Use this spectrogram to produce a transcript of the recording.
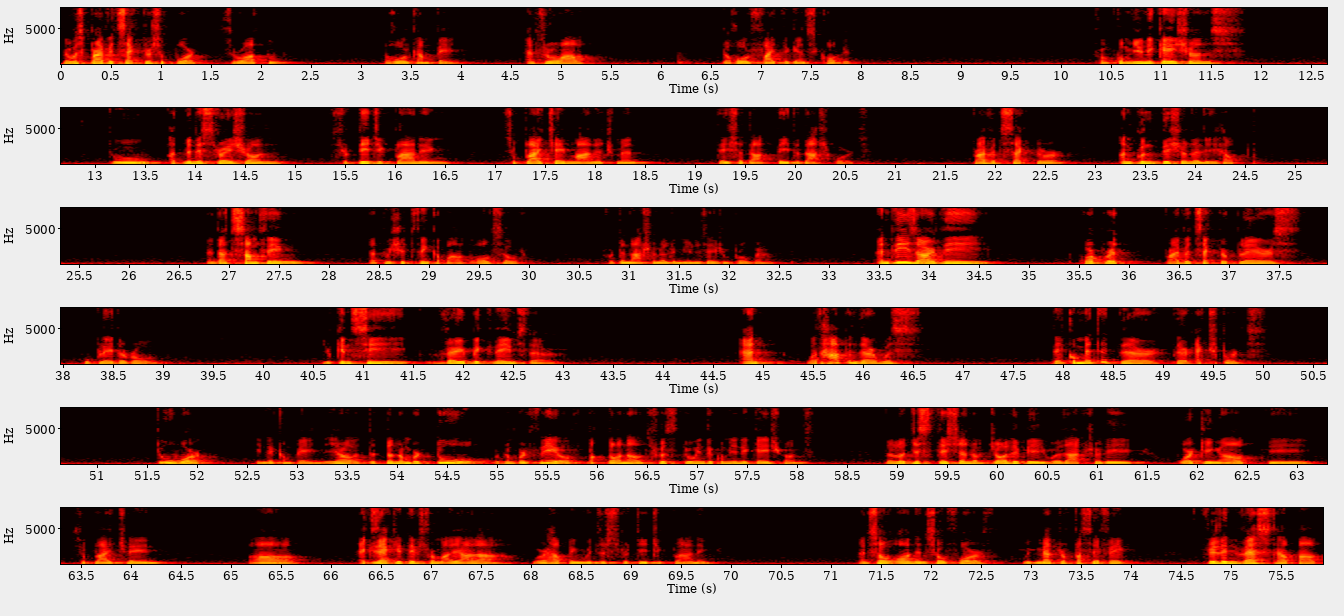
There was private sector support throughout the, the whole campaign and throughout the whole fight against COVID. From communications to administration, strategic planning, supply chain management, data, da- data dashboards. Private sector unconditionally helped. And that's something that we should think about also for the National Immunization Program. And these are the corporate private sector players who play the role. You can see very big names there. And what happened there was they committed their, their experts to work in the campaign. You know, the, the number two, number three of McDonald's was doing the communications. The logistician of Jollibee was actually working out the supply chain. Uh, executives from Ayala were helping with the strategic planning. And so on and so forth. With Metro Pacific, Filinvest help out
